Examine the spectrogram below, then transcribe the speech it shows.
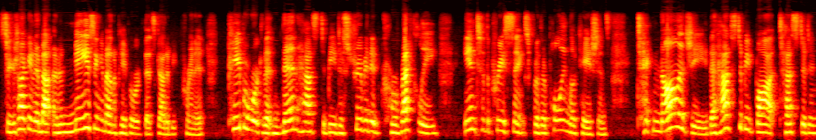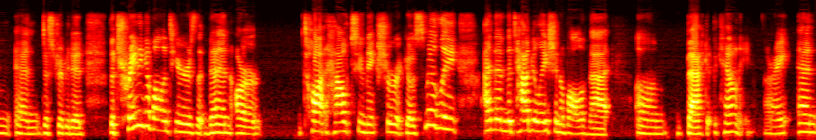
so you're talking about an amazing amount of paperwork that's got to be printed, paperwork that then has to be distributed correctly into the precincts for their polling locations, technology that has to be bought, tested, and, and distributed, the training of volunteers that then are taught how to make sure it goes smoothly, and then the tabulation of all of that um, back at the county. All right, and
